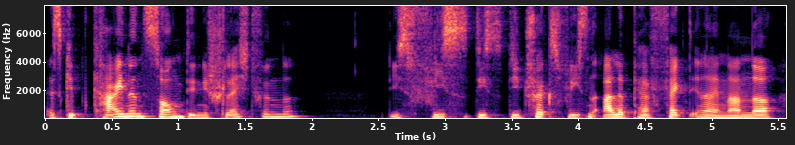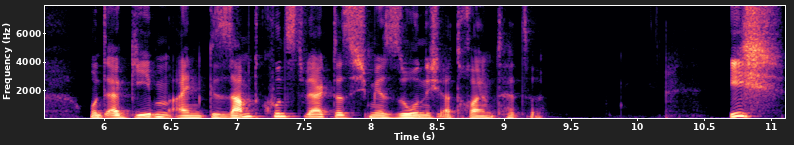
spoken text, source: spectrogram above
Es gibt keinen Song, den ich schlecht finde. Die, fließ, die, die Tracks fließen alle perfekt ineinander und ergeben ein Gesamtkunstwerk, das ich mir so nicht erträumt hätte. Ich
